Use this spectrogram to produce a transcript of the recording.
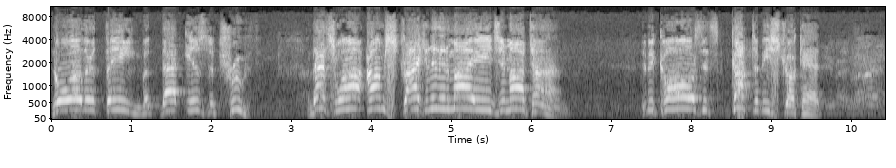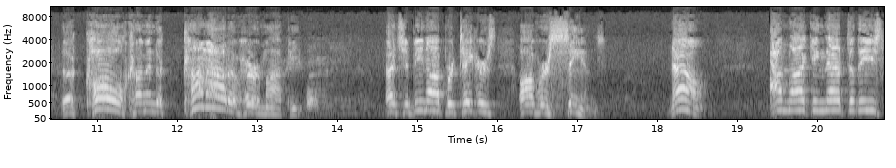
no other thing, but that is the truth. And that's why I'm striking it in my age, in my time. Because it's got to be struck at. The call coming to come out of her, my people that should be not partakers of her sins. Now, I'm liking that to these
